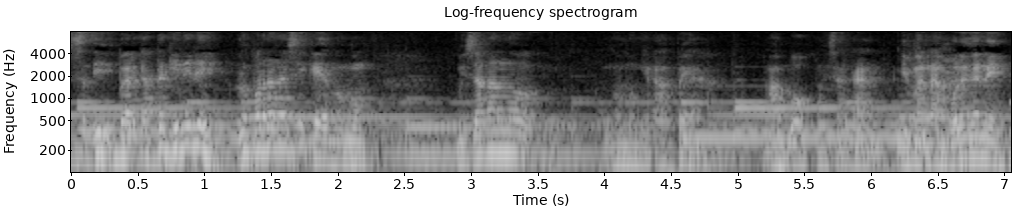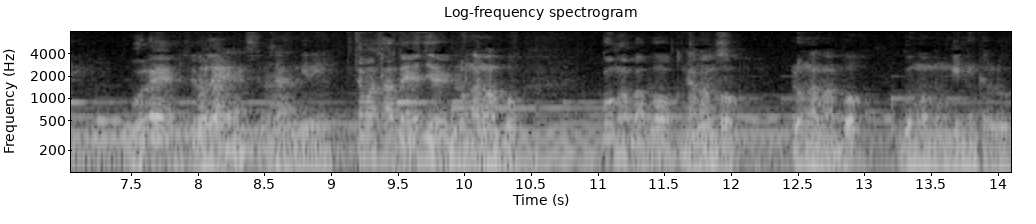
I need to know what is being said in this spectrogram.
se- ibarat kata gini deh lu pernah gak sih kayak ngomong misalkan lu ngomongin apa ya? Mabok misalkan. Gimana? Boleh nggak nih? Boleh, silakan. boleh ya misalkan gini. Kita mah santai aja. lu nggak mabok? Gue nggak mabok. nggak mabok. Lu nggak mabok gue ngomong gini ke lu.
